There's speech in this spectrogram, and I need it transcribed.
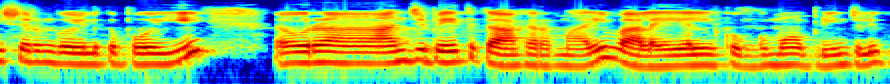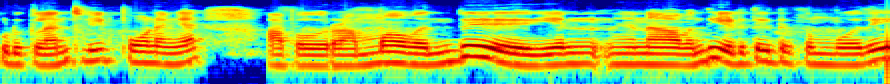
ஈஸ்வரன் கோயிலுக்கு போய் ஒரு அஞ்சு பேத்துக்கு ஆகிற மாதிரி வளையல் குங்குமம் அப்படின்னு சொல்லி கொடுக்கலான்னு சொல்லிட்டு போனேங்க. அப்போ ஒரு அம்மா வந்து என் நான் வந்து எடுத்துக்கிட்டு இருக்கும்போதே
